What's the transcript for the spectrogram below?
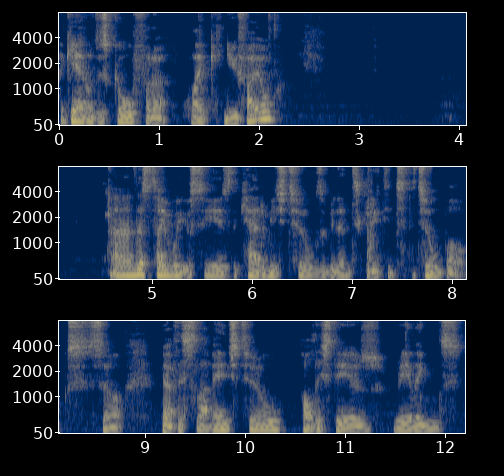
Again, I'll just go for a blank new file. And this time what you'll see is the CADimage tools have been integrated to the toolbox. So we have the slab edge tool, polystairs, railings.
